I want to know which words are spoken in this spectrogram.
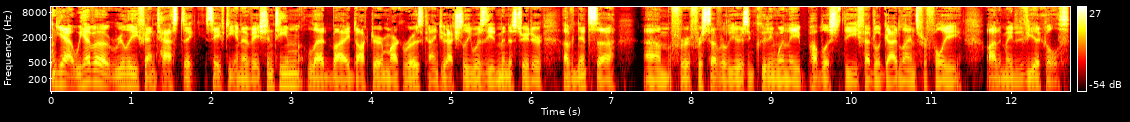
Yeah, we have a really fantastic safety innovation team led by Dr. Mark Rosekind, who actually was the administrator of NHTSA um, for, for several years, including when they published the federal guidelines for fully automated vehicles.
